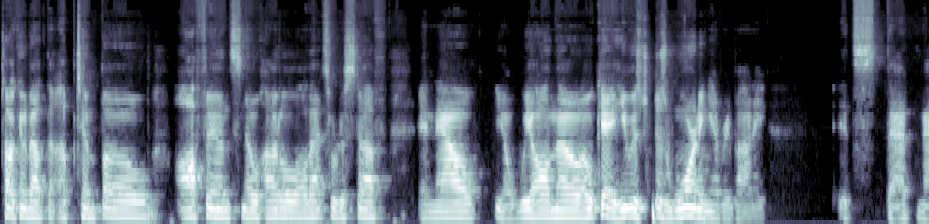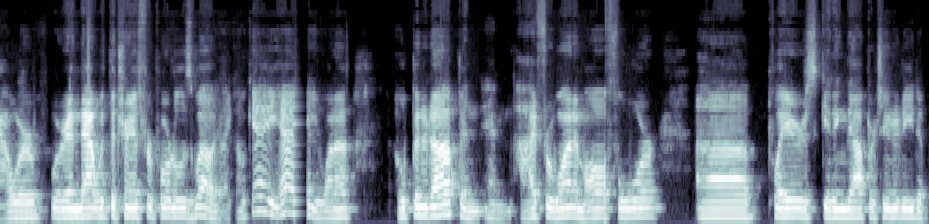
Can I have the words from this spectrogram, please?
Talking about the up tempo offense, no huddle, all that sort of stuff, and now you know we all know. Okay, he was just warning everybody. It's that now we're we're in that with the transfer portal as well. You're like, okay, yeah, you want to open it up, and and I for one am all for uh, players getting the opportunity to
